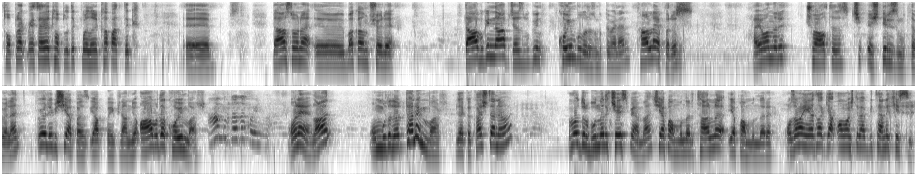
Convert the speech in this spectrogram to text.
toprak vesaire topladık. Buraları kapattık. Eee daha sonra e, bakalım şöyle. Daha bugün ne yapacağız? Bugün koyun buluruz muhtemelen. Tarla yaparız. Hayvanları çoğaltırız, çiftleştiririz muhtemelen. Böyle bir şey yaparız, yapmayı planlıyor. Aa burada koyun var. Aha burada da koyun var. O ne lan? Onun burada dört tane mi var? Bir dakika kaç tane var? Ama dur bunları kesmeyen ben. Şey yapan bunları tarla yapan bunları. O zaman yatak yapmam amaçlı ben bir tane keseyim.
